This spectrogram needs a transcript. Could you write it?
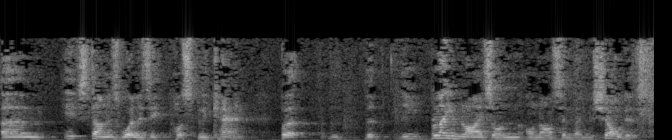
um, it's done as well as it possibly can. But the, the, the blame lies on, on Arsene Wenger's shoulders.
